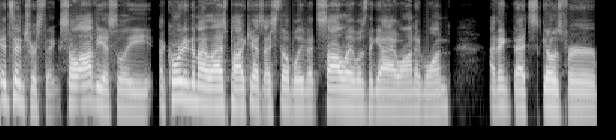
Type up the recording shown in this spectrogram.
It's interesting. So obviously, according to my last podcast, I still believe that Saleh was the guy I wanted one. I think that goes for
